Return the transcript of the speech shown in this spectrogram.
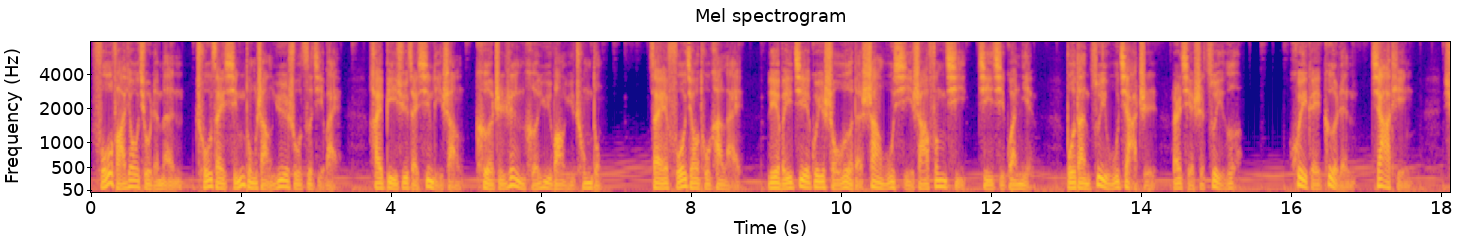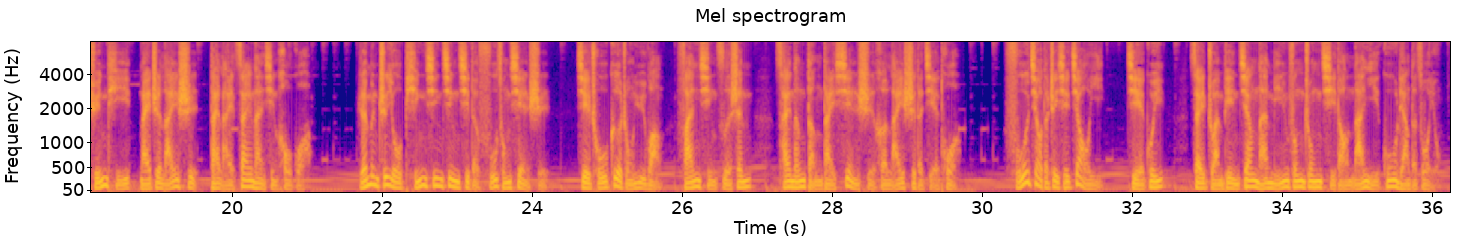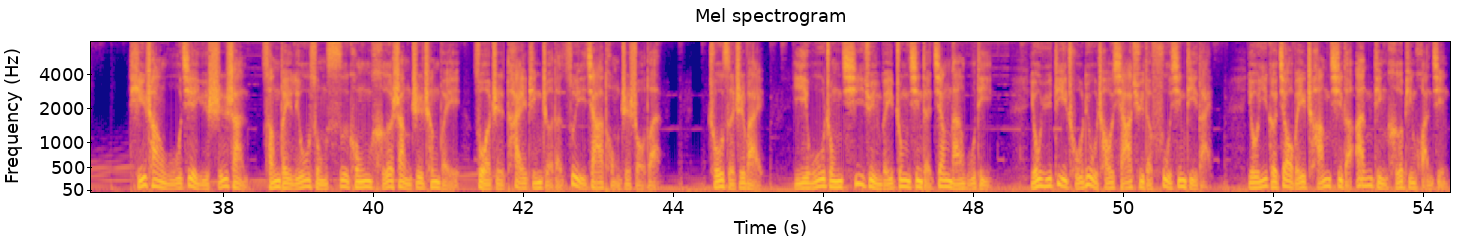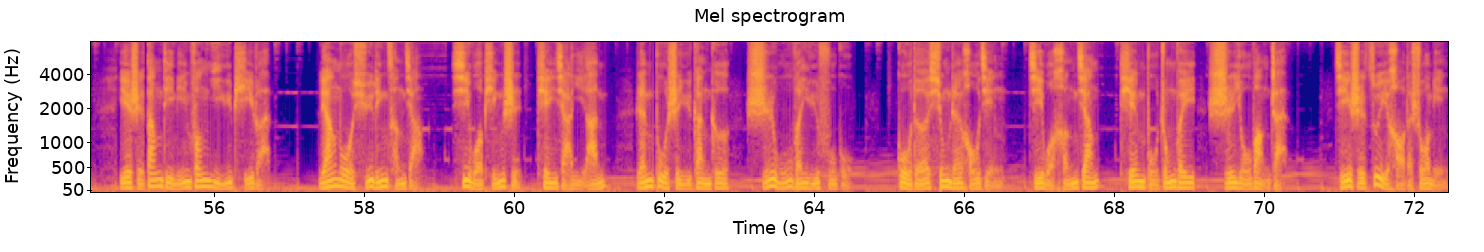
佛法要求人们除在行动上约束自己外，还必须在心理上克制任何欲望与冲动。在佛教徒看来，列为戒规首恶的尚无喜杀风气及其观念，不但最无价值，而且是罪恶，会给个人、家庭、群体乃至来世带来灾难性后果。人们只有平心静气地服从现实，戒除各种欲望，反省自身，才能等待现世和来世的解脱。佛教的这些教义、戒规，在转变江南民风中起到难以估量的作用。提倡五戒与十善，曾被刘宋司空和尚之称为做治太平者的最佳统治手段。除此之外，以吴中七郡为中心的江南吴地，由于地处六朝辖区的复兴地带，有一个较为长期的安定和平环境，也使当地民风易于疲软。梁末徐陵曾讲：“昔我平视，天下易安，人不食于干戈，时无闻于府谷，故得凶人侯景。”及我横江，天不中威，时有望战，即是最好的说明。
